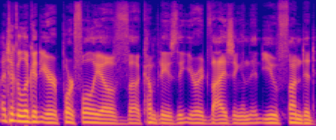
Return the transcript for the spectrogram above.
I took a look at your portfolio of uh, companies that you're advising and that you've funded.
